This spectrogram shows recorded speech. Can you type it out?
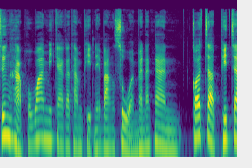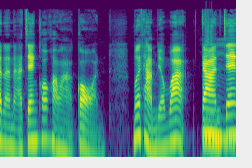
ซึ่งหากพบว่ามีการกระทำผิดในบางส่วนพนักงานก็จะพิจารณาแจ้งข้อกล่าวหาก่อน เมื่อถามย้ำว่า การอืมแจ้ง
